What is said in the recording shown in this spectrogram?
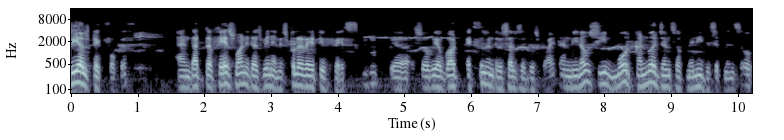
real tech focus, and that the phase one it has been an explorative phase. Uh, so we have got excellent results at this point, and we now see more convergence of many disciplines. So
